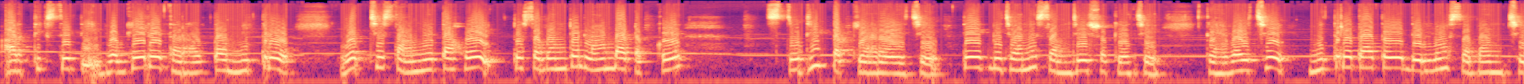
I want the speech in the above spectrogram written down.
આર્થિક સ્થિતિ વગેરે ધરાવતા મિત્રો વચ્ચે સામ્યતા હોય તો સંબંધો લાંબા ટકે સુધી ટક્યા રહે છે. તે એકબીજાને સમજી શકે છે. કહેવાય છે, મિત્રતા તો એ દિલનો સંબંધ છે.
